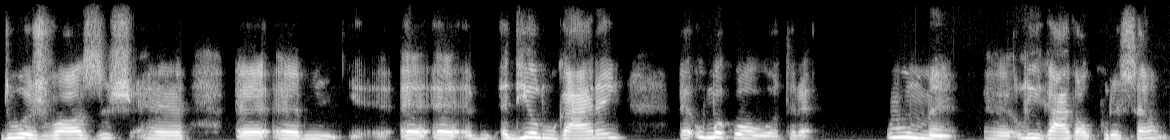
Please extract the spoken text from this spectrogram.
duas vozes uh, a dialogarem uma com a outra, uma ligada ao coração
